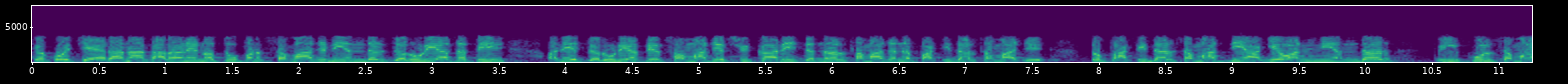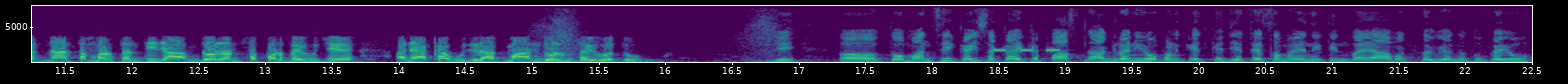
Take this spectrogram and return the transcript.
કે કોઈ ચહેરાના કારણે નહોતું, પણ સમાજની અંદર જરૂરિયાત હતી અને એ જરૂરિયાતે સમાજે સ્વીકારી, જનરલ સમાજ અને પાટીદાર સમાજે. તો પાટીદાર સમાજની આગેવાનીની અંદર બિલકુલ સમાજના સમર્થનથી જ આંદોલન સફળ થયું છે અને આખા ગુજરાતમાં આંદોલન થયું હતું. જી તો માનસી કહી શકાય કે પાસના અગ્રણીઓ પણ કે કે જે તે સમયે નીતિનભાઈ આ વક્તવ્ય નહોતું કહ્યું,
